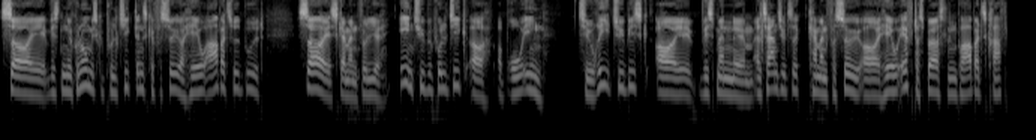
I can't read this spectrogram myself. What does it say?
Så øh, hvis den økonomiske politik den skal forsøge at hæve arbejdsudbuddet, så øh, skal man følge en type politik og, og bruge en teori typisk, og øh, hvis man øh, alternativt så kan man forsøge at hæve efterspørgselen på arbejdskraft,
